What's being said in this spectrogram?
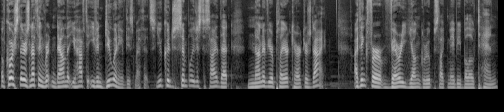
Of course, there's nothing written down that you have to even do any of these methods. You could simply just decide that none of your player characters die. I think for very young groups, like maybe below 10,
